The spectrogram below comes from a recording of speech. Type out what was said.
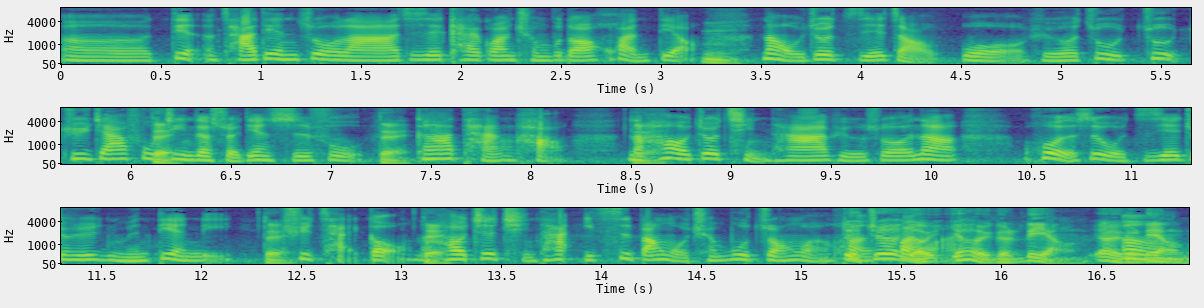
嗯、呃电插电座啦这些开关全部都要换掉，嗯，那我就直接找我，比如说住住居家附近的水电师傅，对，跟他谈好，然后就请他，比如说那或者是我直接就是你们店里去采购，然后就请他一次帮我全部装完，对，就要有要有一个量，要有一个量，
